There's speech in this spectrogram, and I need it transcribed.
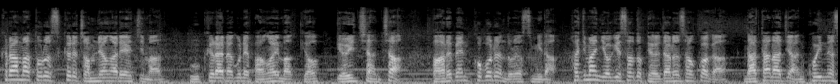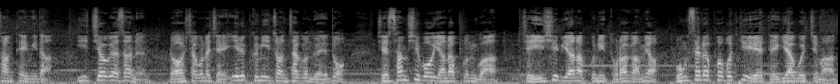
크라마토르스크를 점령하려 했지만 우크라이나군의 방어에 막혀 여의치 않자 바르벤코버를 노렸습니다. 하지만 여기서도 별다른 성과가 나타나지 않고 있는 상태입니다. 이 지역에서는 러시아군의 제1근위 전차군 외에도 제35연합군과 제20연합군이 돌아가며 공세를 퍼붓기 위해 대기하고 있지만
